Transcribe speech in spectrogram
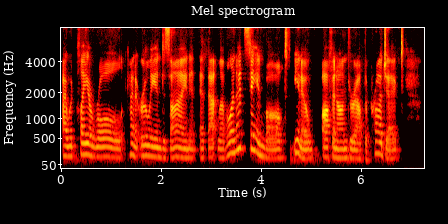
I would play a role kind of early in design at, at, that level, and I'd stay involved, you know, off and on throughout the project.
